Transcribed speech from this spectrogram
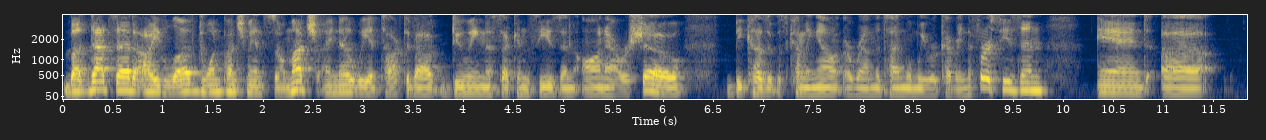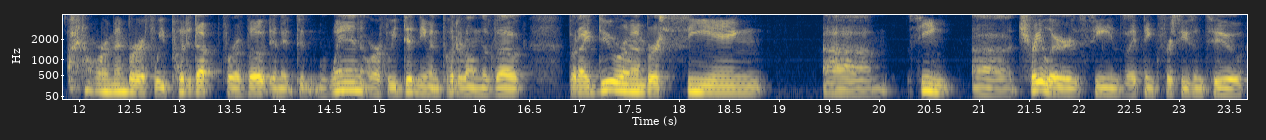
But that said, I loved One Punch Man so much. I know we had talked about doing the second season on our show because it was coming out around the time when we were covering the first season. And uh, I don't remember if we put it up for a vote and it didn't win or if we didn't even put it on the vote. But I do remember seeing um, seeing uh, trailer scenes, I think, for season two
